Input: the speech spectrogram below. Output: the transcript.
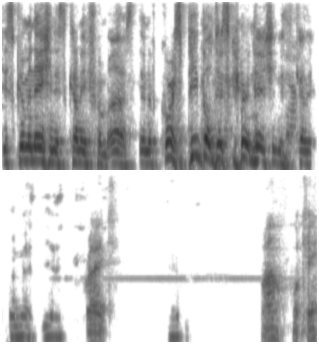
discrimination is coming from us, then of course people discrimination is yeah. coming from us. Yeah. Right. Wow. Okay.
